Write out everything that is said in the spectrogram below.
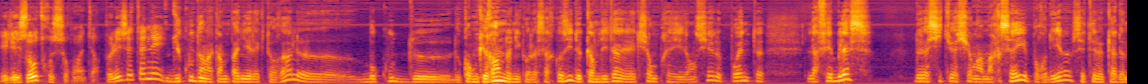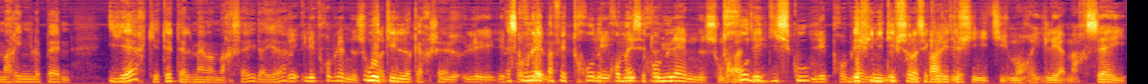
Et les autres seront interpellés cette année. Du coup, dans la campagne électorale, euh, beaucoup de, de concurrents de Nicolas Sarkozy, de candidats l'élection présidentielle, pointent la faiblesse de la situation à Marseille pour dire, c'était le cas de Marine Le Pen hier, qui était elle-même à Marseille d'ailleurs. Les, les problèmes ne sont Où pas... est-il le Karcher Est-ce que vous n'avez pas fait trop de les- promesses les et problèmes ne sont trop pas de des- discours les problèmes définitifs ne sur la sont pas sécurité définitivement réglés à Marseille.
